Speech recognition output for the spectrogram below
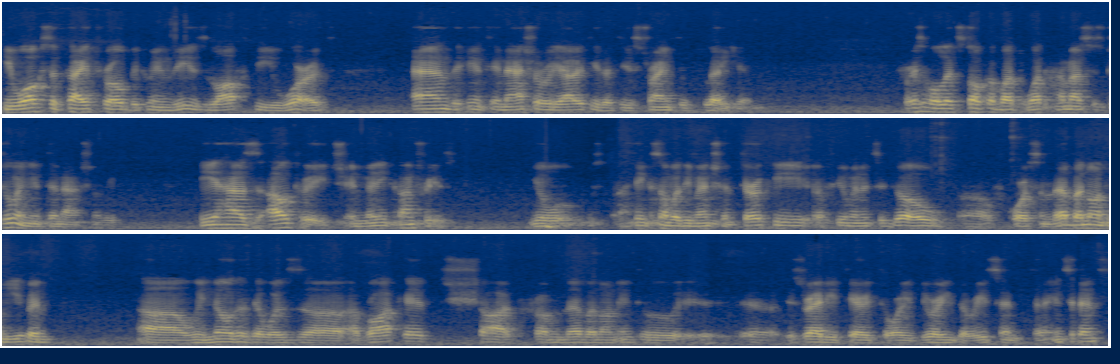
he walks a tightrope between these lofty words and the international reality that he's trying to play in. First of all, let's talk about what Hamas is doing internationally. He has outreach in many countries. You, I think somebody mentioned Turkey a few minutes ago. Uh, of course, in Lebanon, he even uh, we know that there was uh, a rocket shot from Lebanon into uh, Israeli territory during the recent uh, incidents.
